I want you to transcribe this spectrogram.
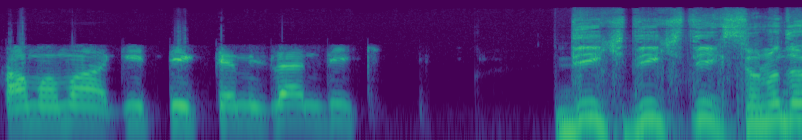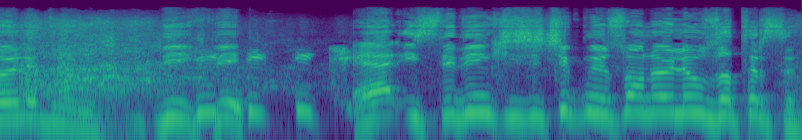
Hamama gittik, temizlendik. Dik dik dik sonu da öyledir onun. Dik dik. Eğer istediğin kişi çıkmıyorsa onu öyle uzatırsın.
